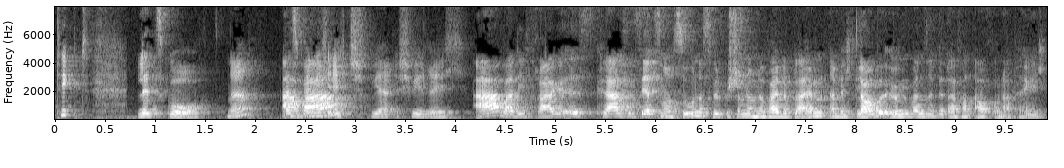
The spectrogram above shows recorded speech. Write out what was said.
tickt, let's go. Ne? Das finde ich echt schwer, schwierig. Aber die Frage ist, klar, es ist jetzt noch so und das wird bestimmt noch eine Weile bleiben, aber ich glaube, irgendwann sind wir davon auch unabhängig.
